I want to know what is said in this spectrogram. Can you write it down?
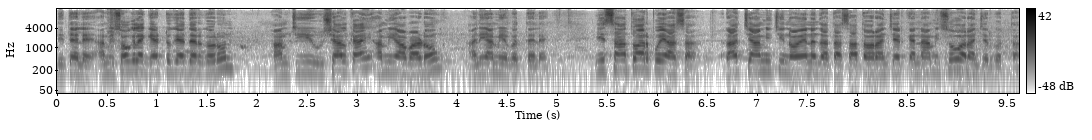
दितले. आमी सगळे गेट टुगेदर करून आमची हुशालकाय आमी वाडोवंक आनी आमी हें करतले. ही सातवार पळय आसा. रातची आमीची नोयनां जाता. सात वरांचेर केन्ना आमी स वरांचेर करता.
